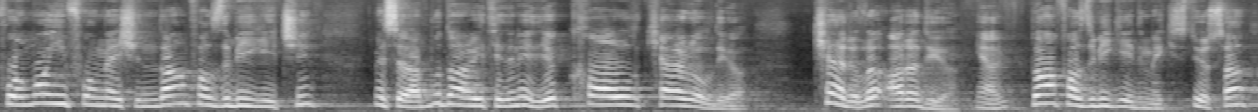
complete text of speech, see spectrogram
For more information daha fazla bilgi için mesela bu davetiyede ne diyor? Call Carol diyor. Carol'ı ara diyor. Yani daha fazla bilgi edinmek istiyorsan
